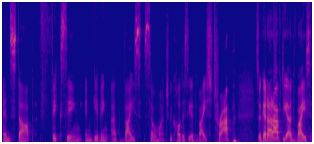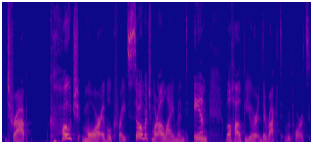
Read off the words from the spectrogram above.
and stop fixing and giving advice so much. We call this the advice trap. So get out of the advice trap, coach more. It will create so much more alignment and will help your direct reports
